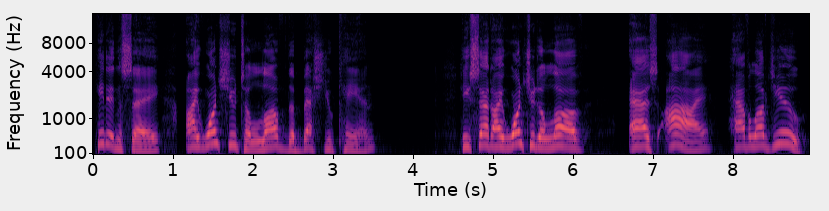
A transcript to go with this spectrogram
he didn't say, I want you to love the best you can. He said, I want you to love as I have loved you.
